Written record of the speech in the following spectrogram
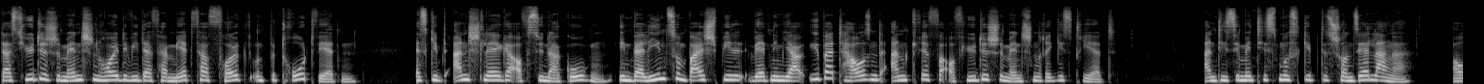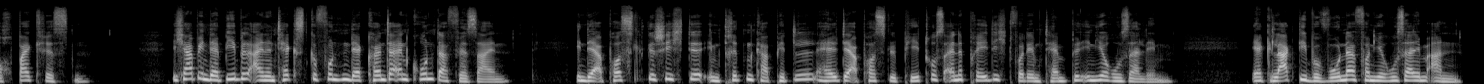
dass jüdische Menschen heute wieder vermehrt verfolgt und bedroht werden. Es gibt Anschläge auf Synagogen. In Berlin zum Beispiel werden im Jahr über 1000 Angriffe auf jüdische Menschen registriert. Antisemitismus gibt es schon sehr lange, auch bei Christen. Ich habe in der Bibel einen Text gefunden, der könnte ein Grund dafür sein. In der Apostelgeschichte im dritten Kapitel hält der Apostel Petrus eine Predigt vor dem Tempel in Jerusalem. Er klagt die Bewohner von Jerusalem an.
